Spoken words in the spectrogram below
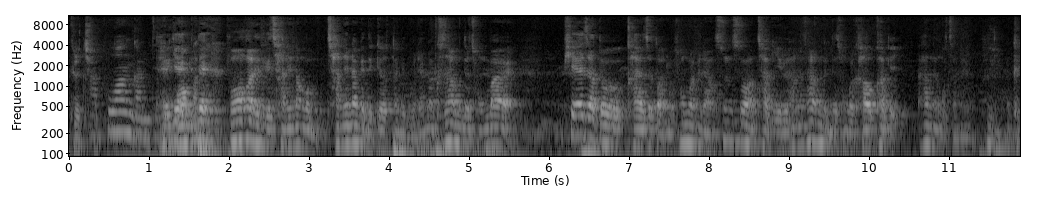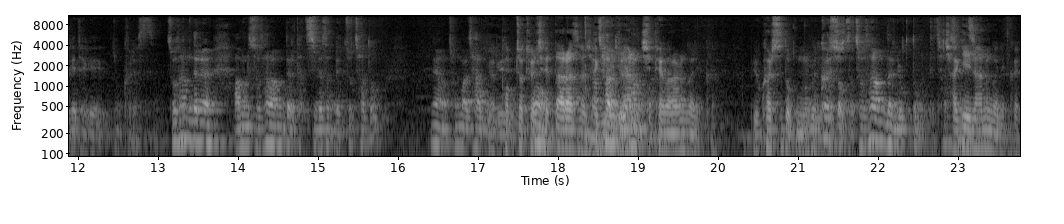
그렇죠. 아 보안관들. 되게 보안관. 근데 보안관이 되게 잔인한 거 잔인하게 느껴졌던 게 뭐냐면 그 사람들 정말 피해자도 가해자도 아니고 정말 그냥 순수한 자기 일을 하는 사람들인데 정말 가혹하게 하는 거잖아요. 음. 그게 되게 좀 그랬어. 저 사람들은 아무리 저 사람들을 다 집에서 내쫓아도 그냥 정말 자기 일 법적 절차에 어, 따라서 자기 자기 일을 일 하는 하는 집행을 하는 거니까 욕할 수도 없는 욕할 거니까 수 없어. 저 사람들은 욕도 못해. 자기 일을. 하는 거니까요.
